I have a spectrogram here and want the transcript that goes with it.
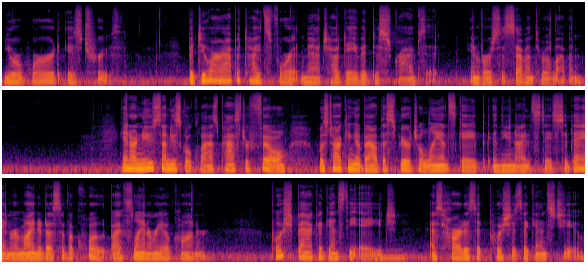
Your word is truth. But do our appetites for it match how David describes it in verses 7 through 11? In our new Sunday school class, Pastor Phil was talking about the spiritual landscape in the United States today and reminded us of a quote by Flannery O'Connor Push back against the age as hard as it pushes against you.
